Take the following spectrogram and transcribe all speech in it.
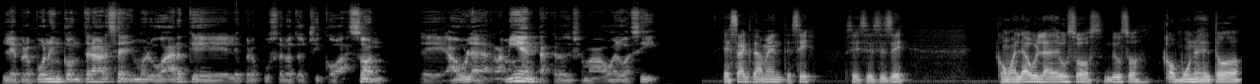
le propone encontrarse en el mismo lugar que le propuso el otro chico a Son, eh, aula de herramientas, creo que se llamaba, o algo así. Exactamente, sí. Sí, sí, sí, sí. Como el aula de usos, de usos comunes de todo.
